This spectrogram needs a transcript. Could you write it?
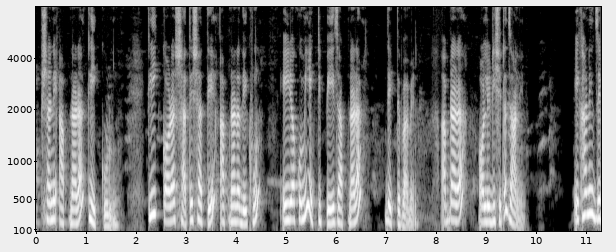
অপশানে আপনারা ক্লিক করুন। ক্লিক করার সাথে সাথে আপনারা দেখুন এই রকমই একটি পেজ আপনারা দেখতে পাবেন। আপনারা অলরেডি সেটা জানেন। এখানে যে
